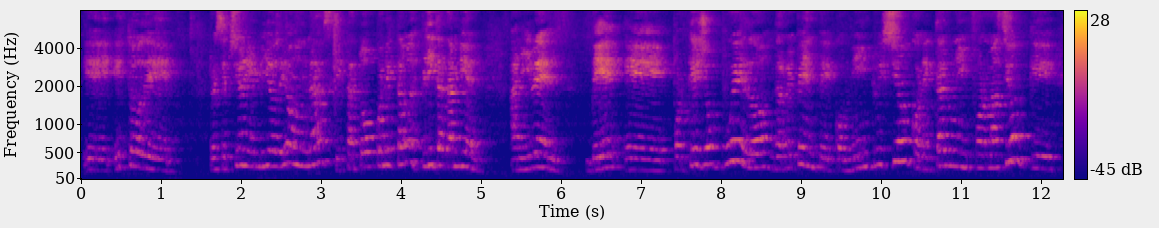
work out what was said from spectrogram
Eh, esto de recepción y envío de ondas, que está todo conectado, explica también a nivel de eh, por qué yo puedo de repente con mi intuición conectar una información que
